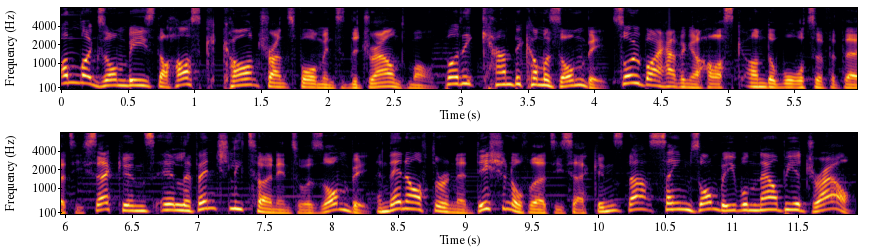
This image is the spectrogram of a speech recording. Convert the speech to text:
Unlike zombies, the husk can't transform into the drowned mob, but it can become a zombie. So by having a husk underwater for 30 seconds, it'll eventually turn into a zombie. And then after an additional 30 seconds, that same zombie will now be a drowned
